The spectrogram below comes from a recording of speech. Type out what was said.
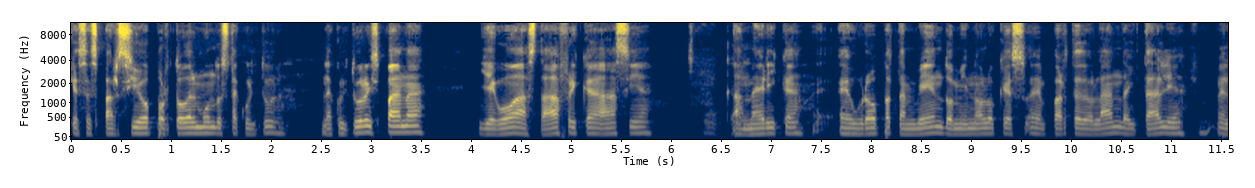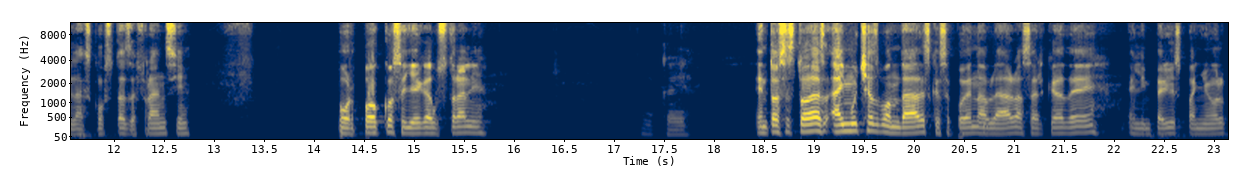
que se esparció por todo el mundo esta cultura. La cultura hispana llegó hasta África, Asia, América, Europa también, dominó lo que es eh, parte de Holanda, Italia, en las costas de Francia. Por poco se llega a Australia. Entonces, todas, hay muchas bondades que se pueden hablar acerca de el imperio español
